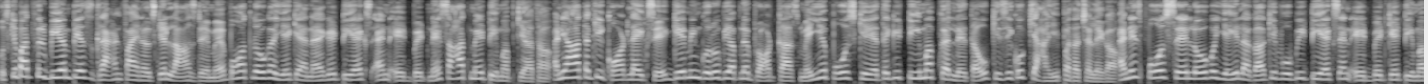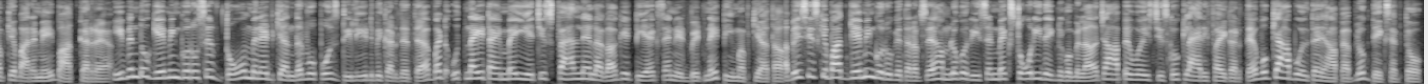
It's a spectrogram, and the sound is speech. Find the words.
उसके बाद फिर बीएमपीएस ग्रैंड फाइनल्स के लास्ट डे में बहुत लोगों का ये कहना है कि टीएक्स एंड 8 बिट ने साथ में टीम अप किया था। और यहाँ तक कि गॉड लाइक से गेमिंग गुरु भी अपने ब्रॉडकास्ट में ये पोस्ट किए थे कि टीम अप कर लेता हूँ, किसी को क्या ही पता चलेगा। एंड इस पोस्ट से लोगों को यही लगा कि वो भी टीएक्स एंड 8 बिट के टीम अप के बारे में ही बात कर रहे हैं। इवन तो गेमिंग गुरु सिर्फ़ दो मिनट के अंदर वो पोस्ट डिलीट भी कर देता है बट उतना ही टाइम में ये चीज़ फैलने लगा कि टीएक्स एंड एट बिट ने टीम अप किया था। अब इस चीज़ के बाद गेमिंग गुरु की तरफ़ से हम लोग को रिसेंट में एक स्टोरी देखने को मिला, जहाँ पे वो इस चीज़ को क्लैरिफाई करते हैं। वो क्या बोलते हैं यहाँ पे आप लोग देख सकते हो।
